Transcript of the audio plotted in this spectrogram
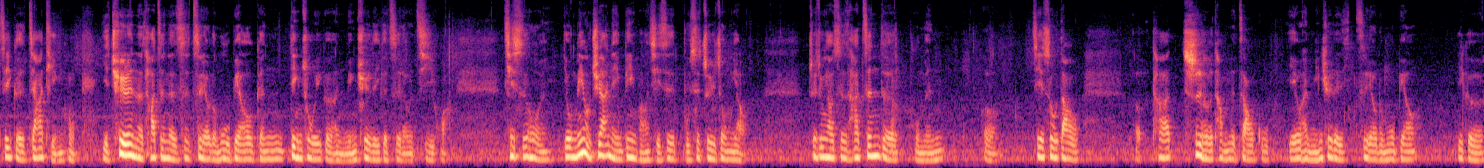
这个家庭，吼，也确认了他真的是治疗的目标，跟定出一个很明确的一个治疗计划。其实我有没有去安宁病房，其实不是最重要，最重要是他真的我们呃接受到呃他适合他们的照顾，也有很明确的治疗的目标。一个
